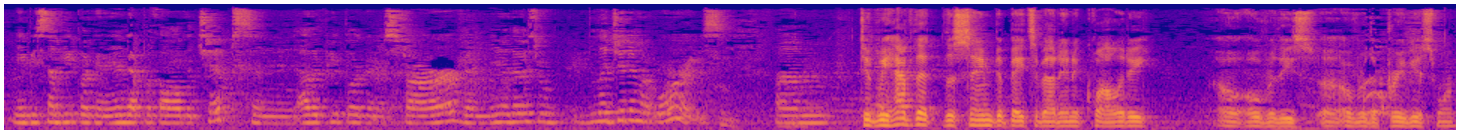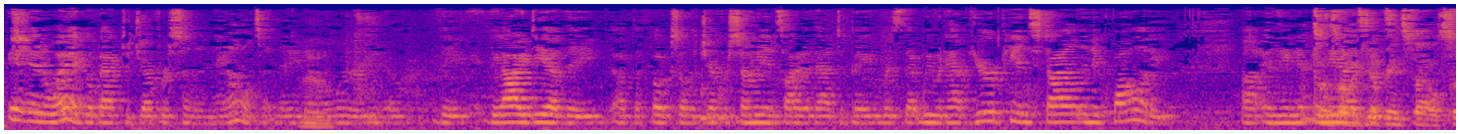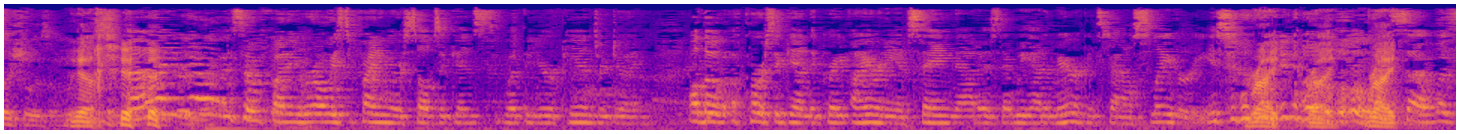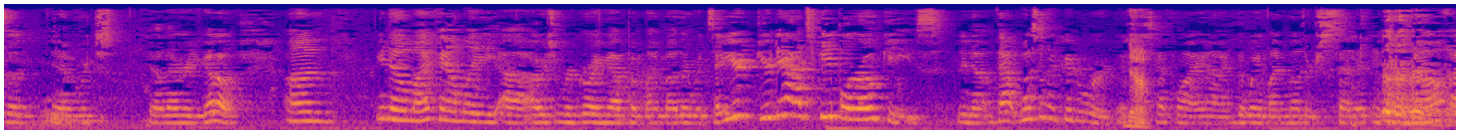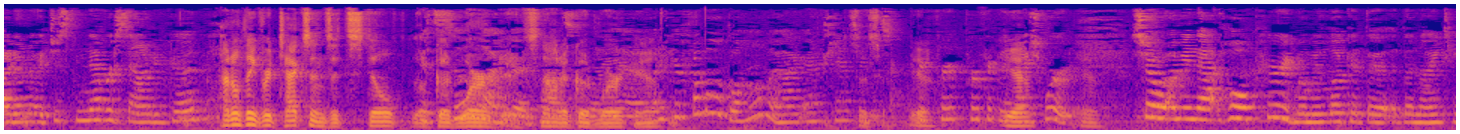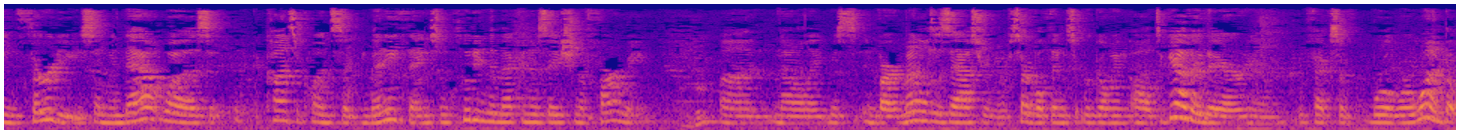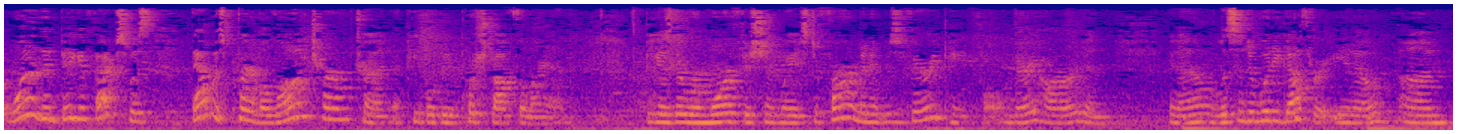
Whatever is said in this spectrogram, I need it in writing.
maybe some people are going to end up with all the chips and other people are going to starve. And, you know, those are legitimate worries. Um, Did we have that the same debates about inequality over these uh, over the previous ones? in, in a way, I go back to Jefferson and Hamilton, you know, where, you know, the, the idea of the, of the folks on the Jeffersonian side of that debate was that we would have European style inequality uh, in the, in the Sounds United like States. European style socialism. Yeah. I know it's so funny. We're always defining ourselves against what the Europeans are doing. Although, of course, again, the great irony of saying that is that we had American-style slavery. So, Right, you know, right, right. So it was a, you know, which, you know, there you go. Um, you know, my family, uh, I was remember growing up and my mother would say, your, your dad's people are Okies. You know, that wasn't a good word. It's No. Just FYI, the way my mother said it in her mouth. I don't know, it just never sounded good. I don't think for Texans it's still a It's good still word. Not good, it's not a good word. yeah. But if you're from Oklahoma, I understand it's, That's- it's yeah. a per- perfectly Yeah, nice word. yeah. So, I mean, that whole period when we look at the the 1930s, I mean, that was a consequence of many things, including the mechanization of farming. Mm-hmm. Um, not only was environmental disaster, and there were several things that were going all together there, you know, effects of World War One. But one of the big effects was that was part of a long-term trend of people being pushed off the land because there were more efficient ways to farm, and it was very painful and very hard. And you know, listen to Woody Guthrie. You know, um,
